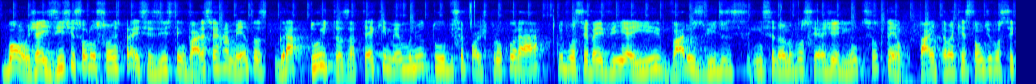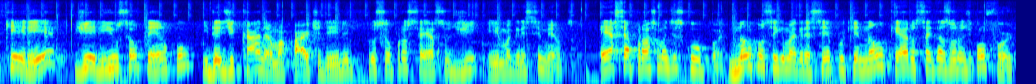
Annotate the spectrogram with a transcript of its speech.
bom, já existem soluções para isso. Existem várias ferramentas gratuitas, até que mesmo no YouTube você pode procurar e você vai ver aí vários vídeos ensinando você a gerir o seu tempo, tá? Então é questão de você querer gerir o seu tempo e dedicar né, uma parte dele para o seu processo de emagrecimento. Essa é a próxima desculpa. Não consigo emagrecer porque não quero sair da zona de conforto.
